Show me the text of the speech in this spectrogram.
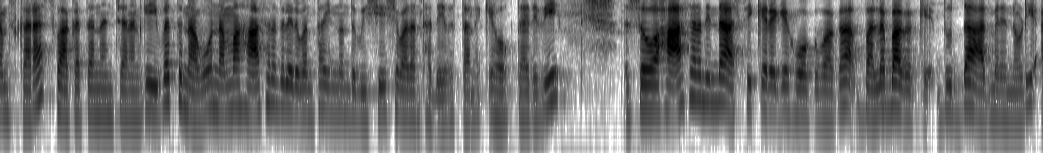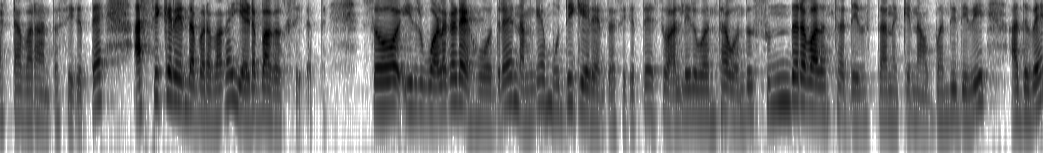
ನಮಸ್ಕಾರ. ಸ್ವಾಗತ ನನ್ನ ಚಾನಲ್ಗೆ. ಇವತ್ತು ನಾವು ನಮ್ಮ ಹಾಸನದಲ್ಲಿರುವಂಥ ಇನ್ನೊಂದು ವಿಶೇಷವಾದಂಥ ದೇವಸ್ಥಾನಕ್ಕೆ ಹೋಗ್ತಾ ಇದ್ದೀವಿ ಸೊ ಹಾಸನದಿಂದ ಅರಸಿಕೆರೆಗೆ ಹೋಗುವಾಗ ಬಲಭಾಗಕ್ಕೆ ದುದ್ದ ಆದಮೇಲೆ ನೋಡಿ ಅಟ್ಟವರ ಅಂತ ಸಿಗುತ್ತೆ. ಅರಸಿಕೆರೆಯಿಂದ ಬರುವಾಗ ಎಡಭಾಗಕ್ಕೆ ಸಿಗುತ್ತೆ. ಸೊ ಇದ್ರ ಒಳಗಡೆ ಹೋದರೆ ನಮಗೆ ಮುದಿಗೆರೆ ಅಂತ ಸಿಗುತ್ತೆ. ಸೊ ಅಲ್ಲಿರುವಂಥ ಒಂದು ಸುಂದರವಾದಂಥ ದೇವಸ್ಥಾನಕ್ಕೆ ನಾವು ಬಂದಿದ್ದೀವಿ. ಅದುವೇ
